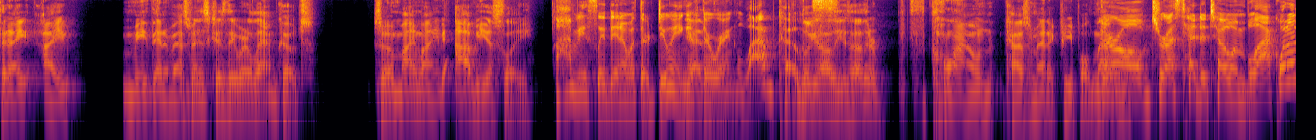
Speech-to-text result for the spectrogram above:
that I I made that investment is because they were lab coats. So in my mind, obviously, Obviously, they know what they're doing Yeah. if they're wearing lab coats. look at all these other clown cosmetic people. Now, They're all dressed head to toe in black. What do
